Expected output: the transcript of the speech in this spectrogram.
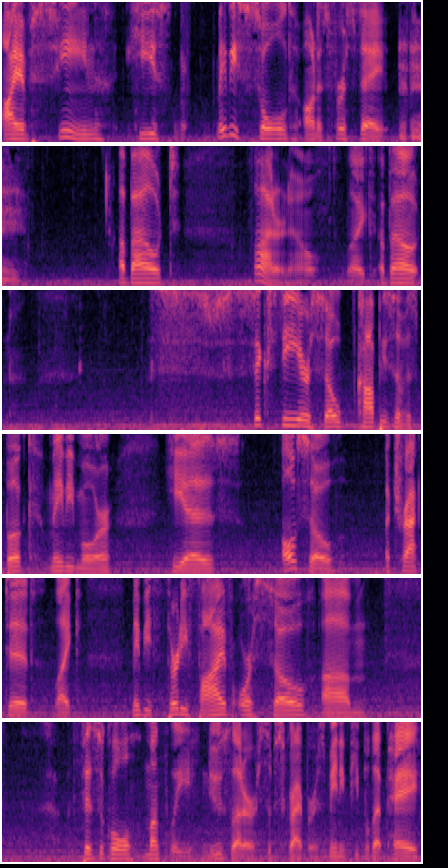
I have seen he's maybe sold on his first day about, I don't know, like about 60 or so copies of his book, maybe more. He has also attracted like maybe 35 or so um, physical monthly newsletter subscribers, meaning people that pay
